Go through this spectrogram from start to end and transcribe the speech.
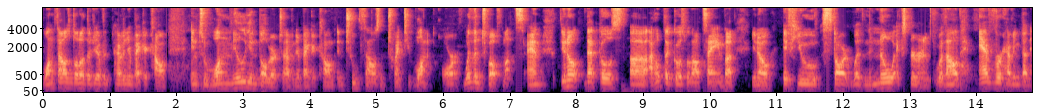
$1,000 that you have, have in your bank account into $1 million to have in your bank account in 2021 or within 12 months? And you know, that goes, uh, I hope that goes without saying, but you know, if you start with no experience, without ever having done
